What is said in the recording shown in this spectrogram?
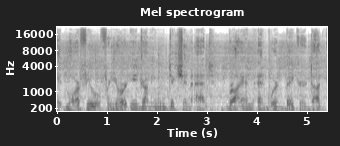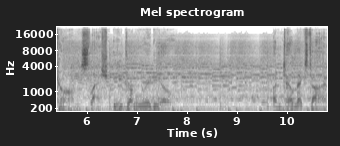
Get more fuel for your e-drumming addiction at brianedwardbaker.com slash eDrummingRadio. Until next time,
